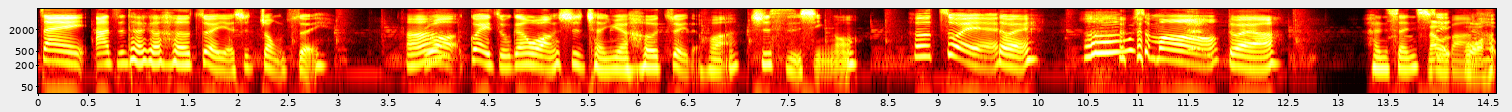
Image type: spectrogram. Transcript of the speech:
在阿兹特克喝醉也是重罪。啊、如果贵族跟王室成员喝醉的话，是死刑哦。喝醉，哎，对啊，为什么？对啊，很神奇吧？我我，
